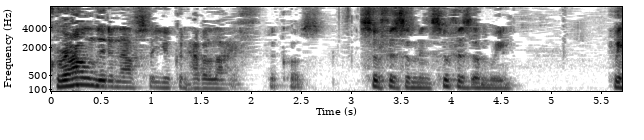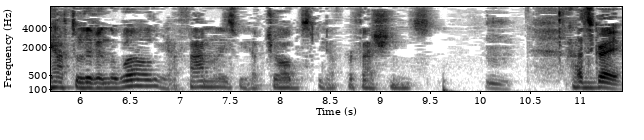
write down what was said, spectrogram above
grounded enough so you can have a life. Because Sufism in Sufism we we have to live in the world, we have families, we have jobs, we have professions. Mm. That's um, great.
